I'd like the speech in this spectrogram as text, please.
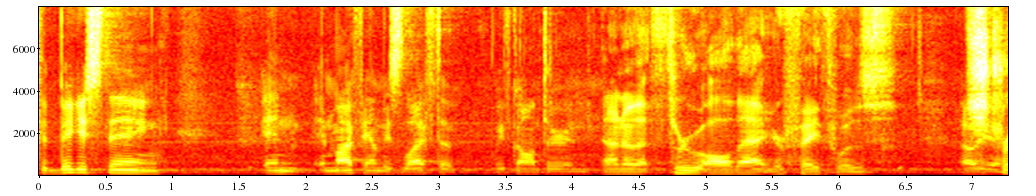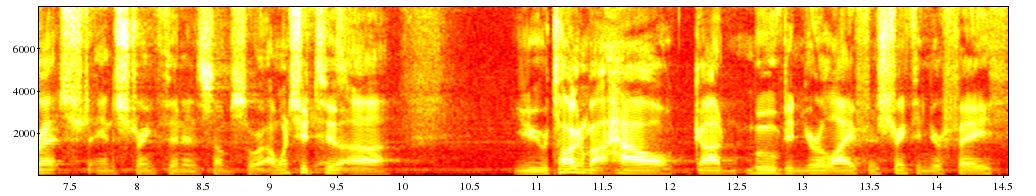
the biggest thing in, in my family's life that we've gone through. And, and I know that through all that, your faith was oh, stretched yeah. and strengthened in some sort. I want you yes. to, uh, you were talking about how God moved in your life and strengthened your faith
